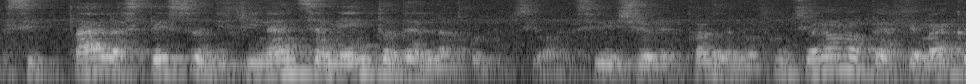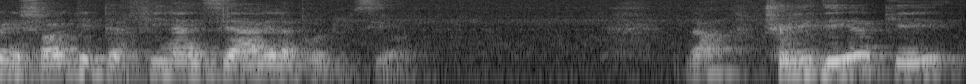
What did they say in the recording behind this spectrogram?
si, parla spesso di finanziamento della produzione, si dice che le cose non funzionano perché mancano i soldi per finanziare la produzione. No? Cioè l'idea che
